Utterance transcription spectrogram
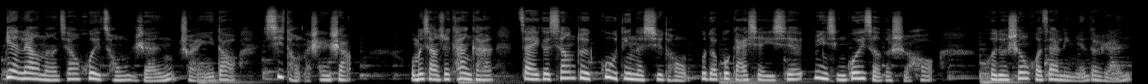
变量呢将会从人转移到系统的身上。我们想去看看，在一个相对固定的系统不得不改写一些运行规则的时候，会对生活在里面的人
